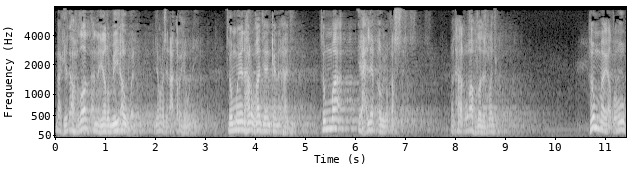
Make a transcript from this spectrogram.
لكن الأفضل أن يرمي أول جمرة العقبة يوم العيد. ثم ينحر هديا كان هدي ثم يحلق أو يقصر. والحلق أفضل للرجل. ثم يطوف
